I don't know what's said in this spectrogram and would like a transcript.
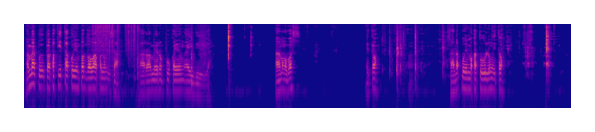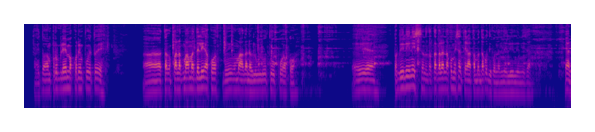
Mamaya papakita ko yung paggawa ko ng isa. Para meron po kayong idea. Ah, mga boss. Ito. Sana po yung makatulong ito. Ito ang problema ko rin po ito eh. Ah, uh, pa nagmamadali ako, tuwing umaga nagluluto po ako. Eh, paglilinis, natatagalan ako minsan, tinatamad ako, di ko na nililinisan. Yan.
